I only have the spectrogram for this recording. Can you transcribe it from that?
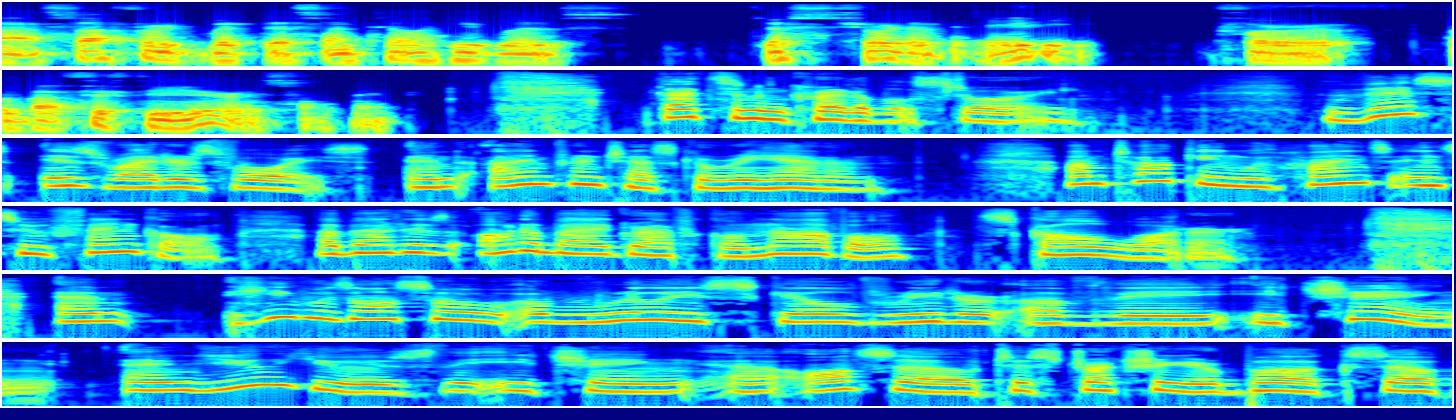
uh, suffered with this until he was just short of 80 for about 50 years, I think. That's an incredible story. This is Writer's Voice, and I'm Francesca Rheannon. I'm talking with Heinz Insu Fenkl about his autobiographical novel, Skullwater. And he was also a really skilled reader of the I Ching, and you use the I Ching uh, also to structure your book. So,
